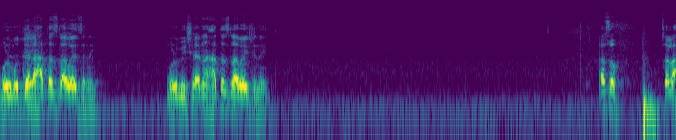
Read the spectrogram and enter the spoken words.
मूळ मुद्द्याला हातच लावायचा नाही. मूळ विषयांना हातच लावायचे नाहीत. असो. चला.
